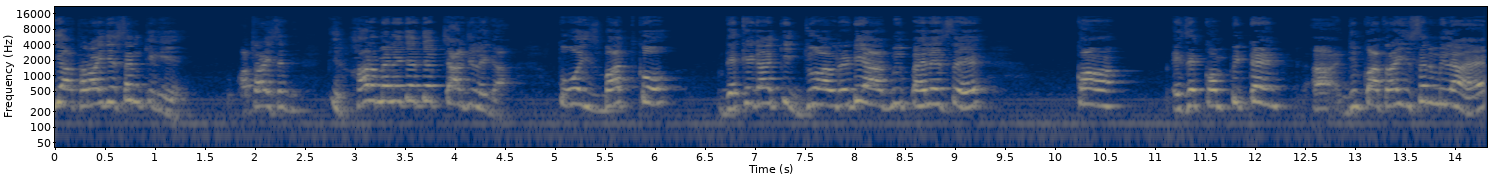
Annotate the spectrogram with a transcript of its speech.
ये ऑथोराइजेशन के लिए ऑथोराइजेशन कि हर मैनेजर जब चार्ज लेगा तो वो इस बात को देखेगा कि जो ऑलरेडी आदमी पहले से एज ए कॉम्पिटेंट जिनको ऑथराइजेशन मिला है,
